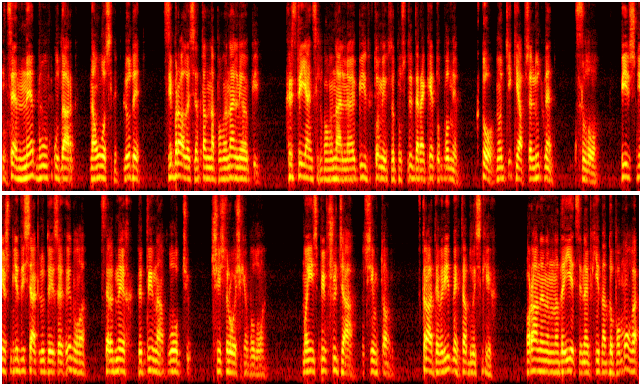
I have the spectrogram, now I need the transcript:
І це не був удар на осліп. Люди зібралися там на поминальний обід. Християнський поминальний обід. Хто міг запустити ракету по ним? Хто? Ну тільки абсолютне зло. Більш ніж 50 людей загинуло, серед них дитина, хлопчик, 6 років було. Мої співчуття усім, хто втратив рідних та близьких. Пораненим надається необхідна допомога.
